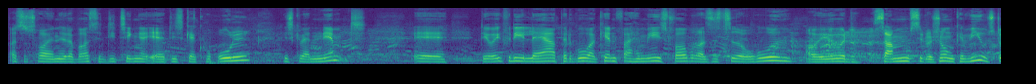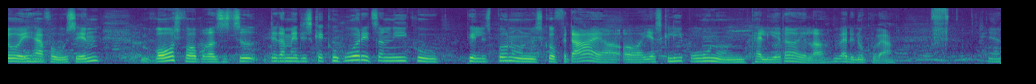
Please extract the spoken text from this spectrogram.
Og så tror jeg netop også, at de tænker, at ja, det skal kunne rulle, det skal være nemt. Øh, det er jo ikke fordi lærere og pædagoger er kendt for at have mest forberedelsestid overhovedet, og i øvrigt samme situation kan vi jo stå i her for UCN. Vores forberedelsestid, det der med, at det skal kunne hurtigt sådan lige kunne pilles på nogle skuffedajer, og jeg skal lige bruge nogle paljetter, eller hvad det nu kunne være. Ja.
